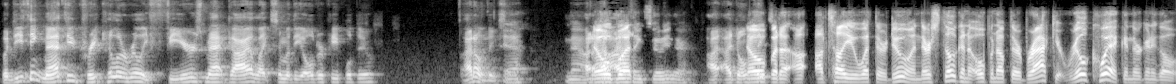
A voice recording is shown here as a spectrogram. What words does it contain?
but do you think Matthew Creek-Killer really fears Matt Guy like some of the older people do? I don't think so. Yeah. No, I, no, I, but, don't think so either. I, I don't. No, but so. I, will tell you what they're doing. They're still going to open up their bracket real quick, and they're going to go,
